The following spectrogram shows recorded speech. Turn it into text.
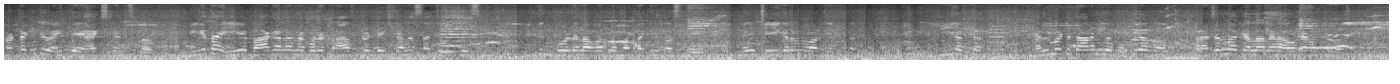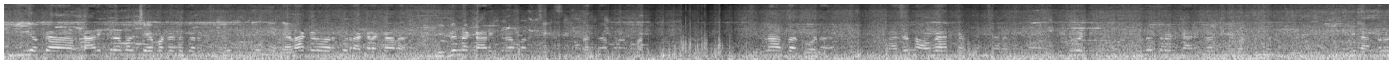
ప్రొటెక్టివ్ అయితే యాక్సిడెంట్స్లో మిగతా ఏ భాగాలన్నా కూడా ట్రాన్స్ప్లాంటేషన్ అన్నా సర్జరీ చేసి వితిన్ గోల్డెన్ అవర్లో మన దగ్గరికి వస్తే మేము చేయగలమని వాళ్ళు చెప్తారు. ఈ యొక్క హెల్మెట్ ధారణ యొక్క ఉపయోగం ప్రజల్లోకి వెళ్ళాలనే అవగాహనతో ఈ యొక్క కార్యక్రమాలు చేపట్టడం జరుగుతుంది. ఈ నెలాఖరు వరకు రకరకాల విభిన్న కార్యక్రమాలు చేసి పెద్దాపురం పట్టణం జిల్లా అంతా కూడా ప్రజల్లో అవగాహన కల్పించాలని ఇటువంటి వినూత్న కార్యక్రమం చేపట్టడం వీళ్ళందరూ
